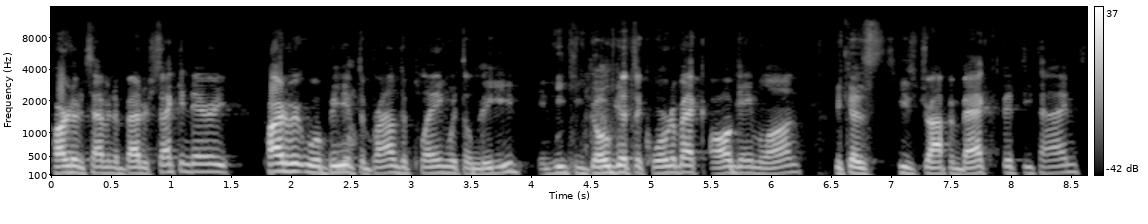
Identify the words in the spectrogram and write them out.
Part of it's having a better secondary. Part of it will be if the Browns are playing with the lead and he can go get the quarterback all game long because he's dropping back 50 times.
